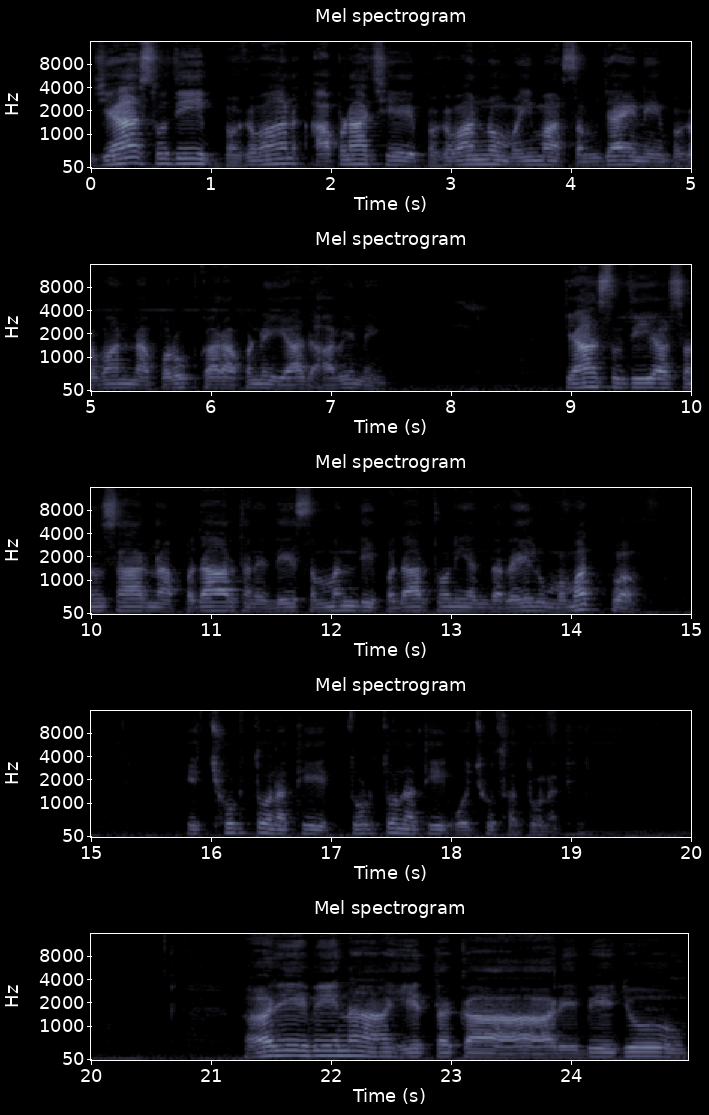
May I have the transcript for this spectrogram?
જ્યાં સુધી ભગવાન આપણા છે, ભગવાનનો મહિમા સમજાય નહીં, ભગવાનના પરોપકાર આપણને યાદ આવે નહીં ત્યાં સુધી આ સંસારના પદાર્થ અને દેહ સંબંધી પદાર્થોની અંદર રહેલું મમત્વ એ છૂટતું નથી, તૂટતું નથી, ઓછું થતું નથી. હરે વિના હિતકારી બીજો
